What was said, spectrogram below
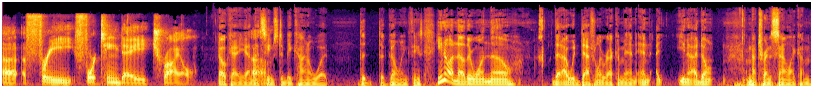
uh, a free 14 day trial. Okay, yeah, that Um, seems to be kind of what the the going things. You know, another one though that I would definitely recommend, and I, you know, I don't. I'm not trying to sound like I'm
